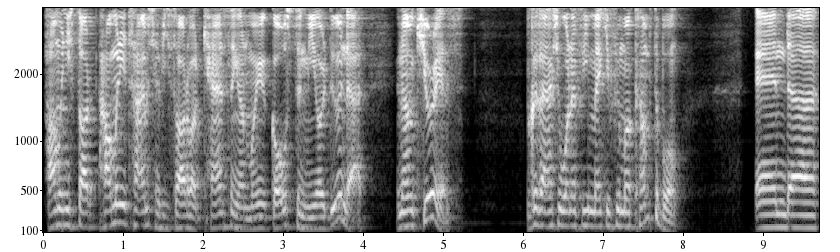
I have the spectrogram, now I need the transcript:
How many thought? How many times have you thought about canceling on me, ghosting me, or doing that? And I'm curious because I actually want to make you feel more comfortable. And uh,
